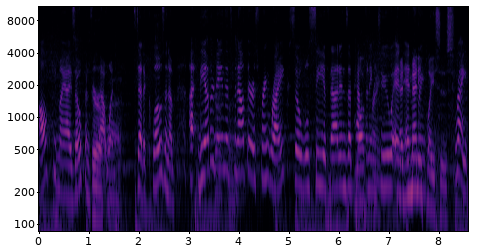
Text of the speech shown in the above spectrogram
I'll keep my eyes open for that one Verified. Instead of closing them. Uh, the other name that's been out there is Frank Reich, so we'll see if that ends up Love happening Frank. too. And, At and many Frank- places. Right,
